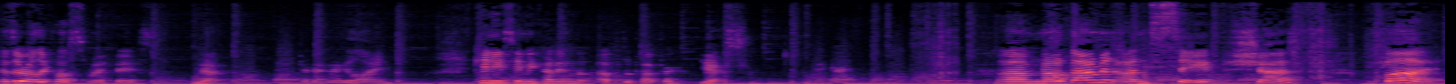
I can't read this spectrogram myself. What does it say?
Is it really close to my face? No. Okay, are you lying? Can you see me cutting the, up the pepper? Yes. Okay. Um, not that I'm an unsafe chef, but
